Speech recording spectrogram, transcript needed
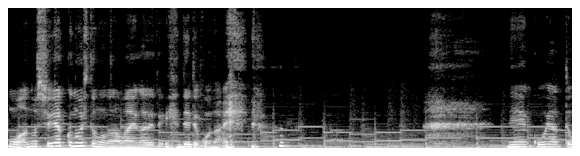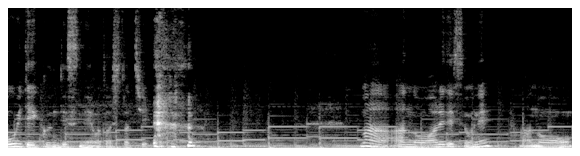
もうあの主役の人の名前が出て出てこない ね、こうやって老いていくんですね、私たち。まあ、あの、あれですよね。あの、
